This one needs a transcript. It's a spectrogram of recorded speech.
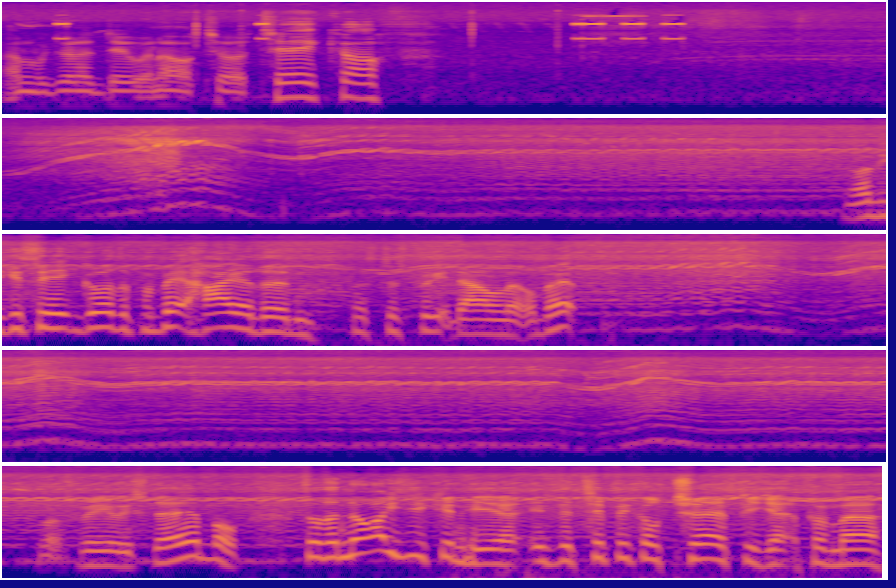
and we're going to do an auto takeoff. As you can see it goes up a bit higher than, let's just bring it down a little bit. Looks really stable. So the noise you can hear is the typical chirp you get from a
